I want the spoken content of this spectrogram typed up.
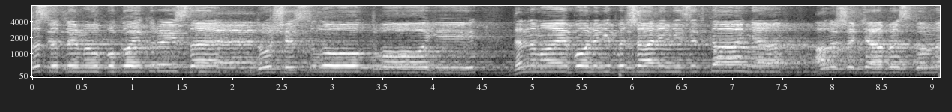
за святими упокой Христе, душі слуг ні печалі, ні зіткання, але життя безконечне,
